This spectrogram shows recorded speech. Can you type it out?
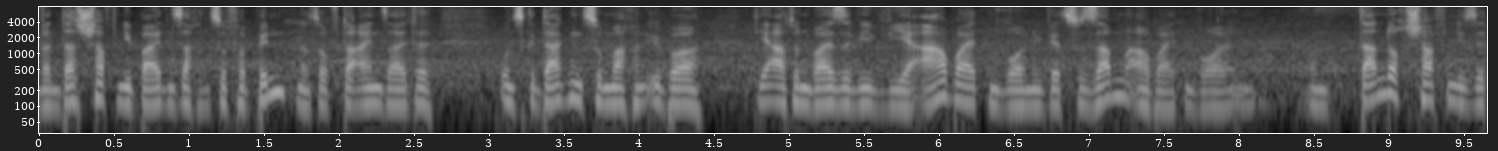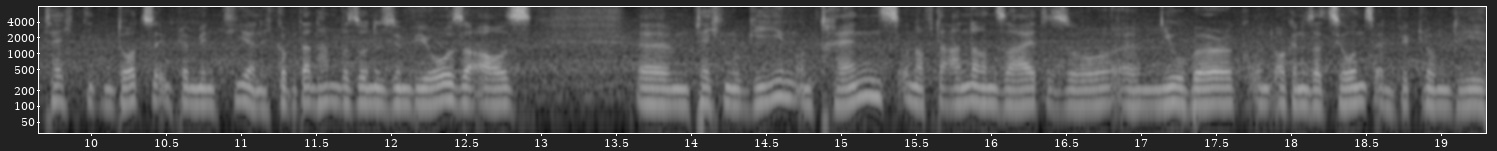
Wenn das schaffen, die beiden Sachen zu verbinden, also auf der einen Seite uns Gedanken zu machen über die Art und Weise, wie wir arbeiten wollen, wie wir zusammenarbeiten wollen, und dann doch schaffen, diese Techniken dort zu implementieren. Ich glaube, dann haben wir so eine Symbiose aus ähm, Technologien und Trends und auf der anderen Seite so ähm, New Work und Organisationsentwicklung, die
